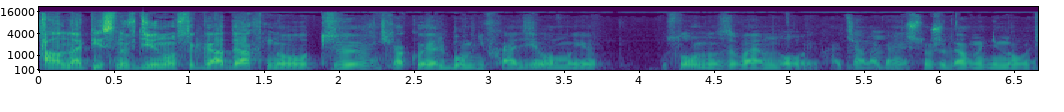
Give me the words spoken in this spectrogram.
Она написана в 90-х годах, но вот э, в никакой альбом не входила. Мы условно называем новой. Хотя она, конечно, уже давно не новая.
